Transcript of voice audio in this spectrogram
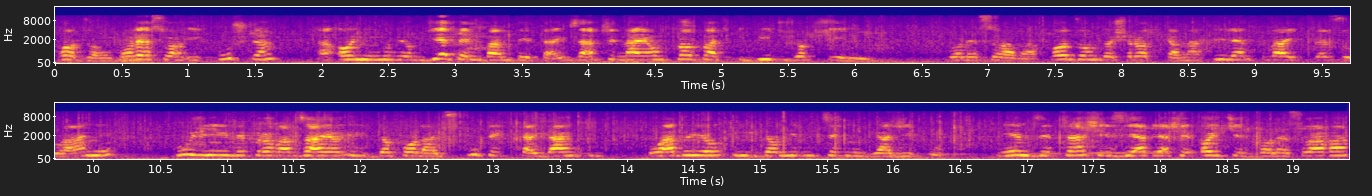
Wchodzą. Bolesław ich puszcza, a oni mówią, gdzie ten bandyta? I zaczynają kopać i bić go w sieni. Bolesława. Wchodzą do środka, na chwilę trwa ich przesłuchanie, później wyprowadzają ich do pola i skutych kajdanki ładują ich do milicyjnych gazików. W międzyczasie zjawia się ojciec Bolesława,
